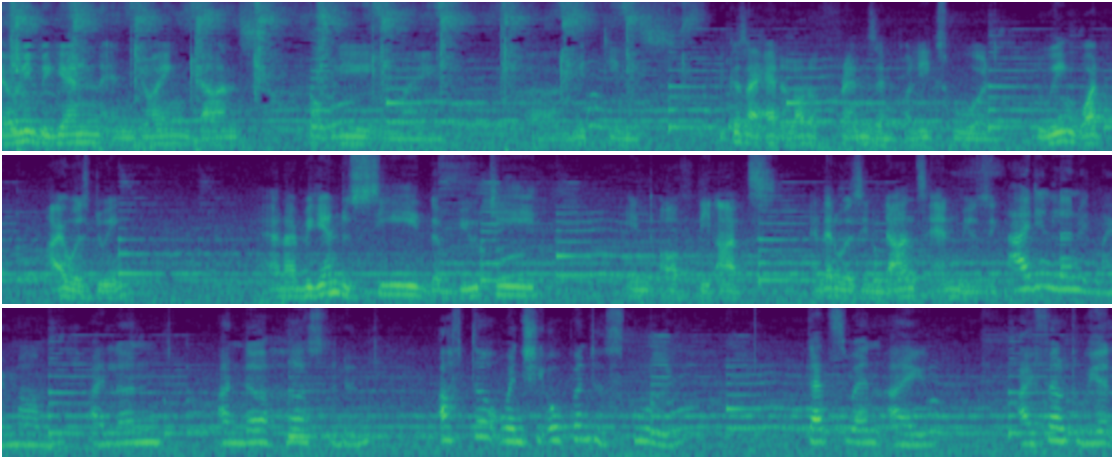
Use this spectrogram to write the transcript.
I only began enjoying dance probably in my uh, mid-teens because I had a lot of friends and colleagues who were doing what I was doing, and I began to see the beauty in of the arts, and that was in dance and music. I didn't learn with my mom. I learned under her student. After when she opened her school, that's when I I felt weird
